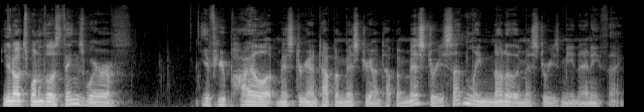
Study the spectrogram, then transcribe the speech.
you know, it's one of those things where if you pile up mystery on top of mystery on top of mystery, suddenly none of the mysteries mean anything.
